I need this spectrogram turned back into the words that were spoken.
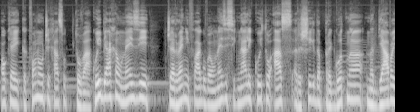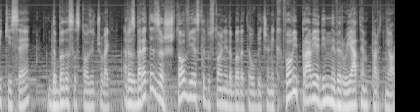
окей, какво научих аз от това? Кои бяха онези червени флагове, онези сигнали, които аз реших да преглътна, надявайки се да бъда с този човек. Разберете защо вие сте достойни да бъдете обичани. Какво ви прави един невероятен партньор?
